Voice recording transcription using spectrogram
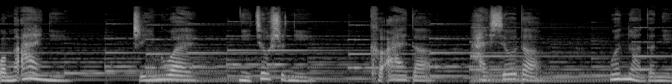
我们爱你，只因为。你就是你，可爱的、害羞的、温暖的你。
